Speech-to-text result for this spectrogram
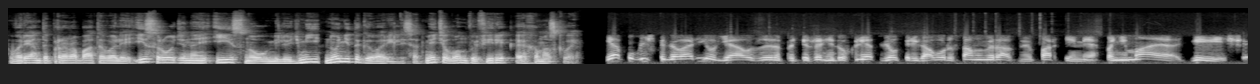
Варианты прорабатывали и с Родиной, и с новыми людьми, но не договорились, отметил он в эфире «Эхо Москвы». Я публично говорил, я уже на протяжении двух лет вел переговоры с самыми разными партиями, понимая две вещи.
